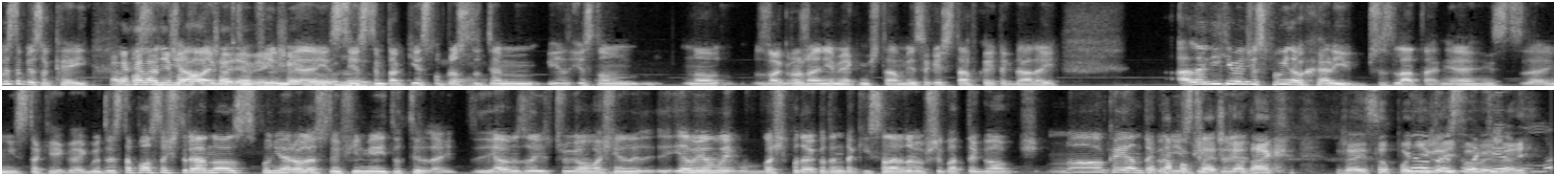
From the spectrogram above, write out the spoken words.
występ, jest okej. Okay. Ale Hela nie działa jakby w tym filmie. Jest, jest tym tak, jest po prostu no. tym, jest, jest tą no, zagrożeniem jakimś tam, jest jakaś stawka i tak dalej ale nikt nie będzie wspominał Heli przez lata, nie? Jest, nic takiego. Jakby to jest ta postać, która no, spełniła rolę w tym filmie i to tyle. Ja bym zaliczył ją właśnie, ja bym ją właśnie podał jako ten taki standardowy przykład tego, no okej, okay, antagonisty. Ta poprzeczka, który... tak? Że są poniżej no, i powyżej. Takie, no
